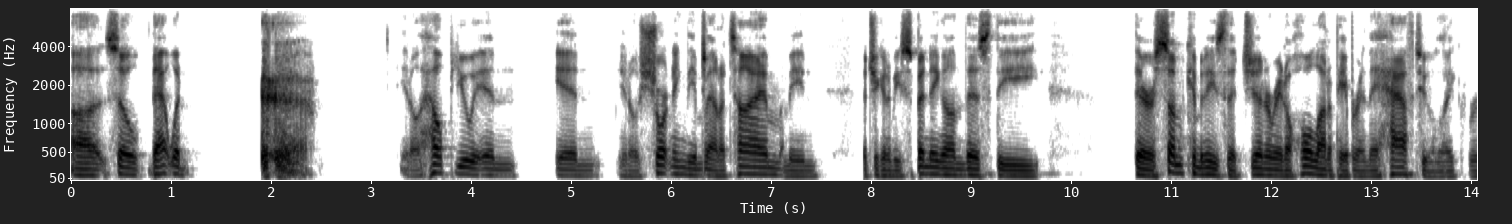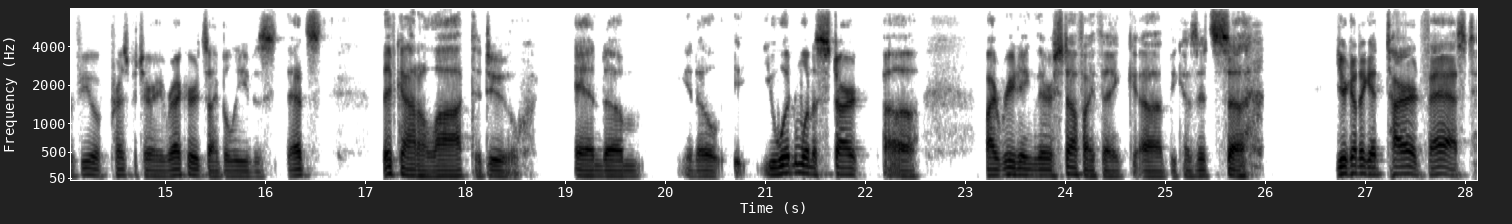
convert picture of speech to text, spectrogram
Uh, so that would you know help you in in you know shortening the amount of time. I mean that you're going to be spending on this. The there are some committees that generate a whole lot of paper, and they have to. Like review of presbytery records, I believe is that's they've got a lot to do, and um, you know you wouldn't want to start uh, by reading their stuff. I think uh, because it's uh, you're going to get tired fast.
